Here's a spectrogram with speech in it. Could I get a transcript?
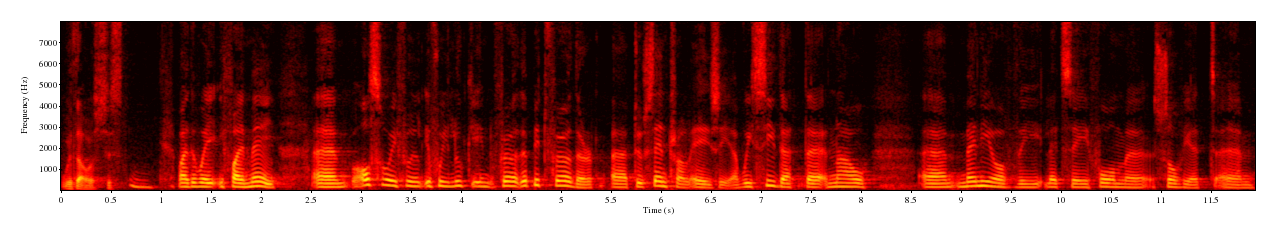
with our system. Mm. By the way, if I may, um, also if we, if we look in further, a bit further uh, to Central Asia, we see that uh, now um, many of the, let's say, former Soviet um,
